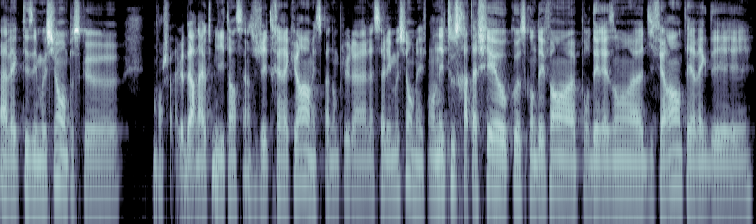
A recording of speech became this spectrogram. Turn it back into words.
avec tes émotions parce que Bon, le burn-out militant, c'est un sujet très récurrent, mais c'est pas non plus la, la, seule émotion. Mais on est tous rattachés aux causes qu'on défend pour des raisons différentes et avec des,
